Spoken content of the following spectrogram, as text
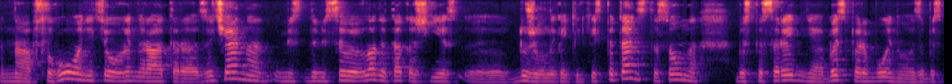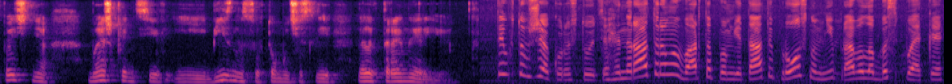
на обслуговування цього генератора. Звичайно, до місцевої влади також є е, дуже велика кількість питань стосовно безпосередньо безперебойного забезпечення мешканців і бізнесу, в тому числі електроенергією. Тим, хто вже користується генераторами, варто пам'ятати про основні правила безпеки.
